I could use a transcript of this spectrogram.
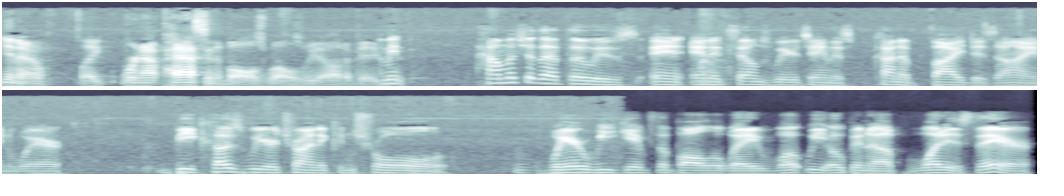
you know like we're not passing the ball as well as we ought to be. I mean, how much of that though is, and, and it sounds weird saying this, kind of by design, where because we are trying to control where we give the ball away, what we open up, what is there.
